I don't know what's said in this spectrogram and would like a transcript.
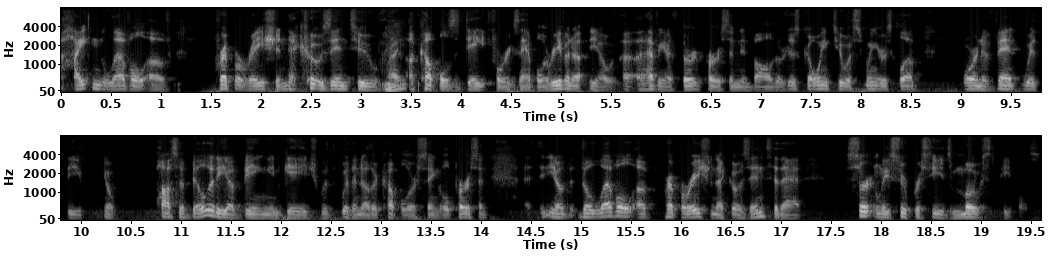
heightened level of preparation that goes into Right. a couple's date, for example, or even a, you know uh, having a third person involved, or just going to a swingers club or an event with the you know possibility of being engaged with with another couple or single person. You know, the, the level of preparation that goes into that certainly supersedes most people's.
